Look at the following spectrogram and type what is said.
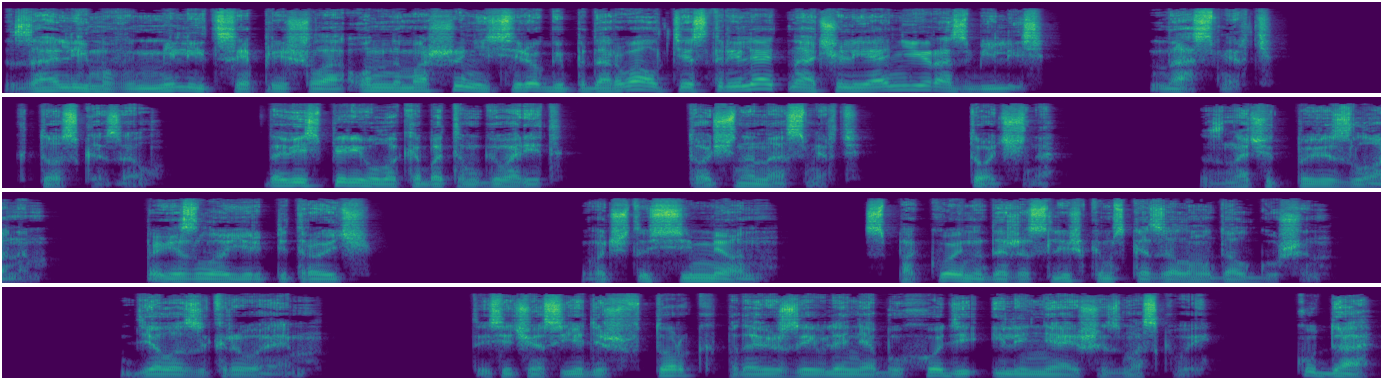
«За Алимовым милиция пришла. Он на машине с Серегой подорвал, те стрелять начали, и они и разбились. Насмерть». «Кто сказал?» «Да весь переулок об этом говорит». «Точно насмерть?» «Точно». «Значит, повезло нам». «Повезло, Юрий Петрович». «Вот что Семен...» Спокойно, даже слишком сказал ему Долгушин. Дело закрываем. Ты сейчас едешь в торг, подаешь заявление об уходе и линяешь из Москвы. Куда?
